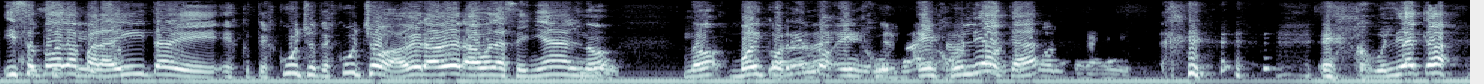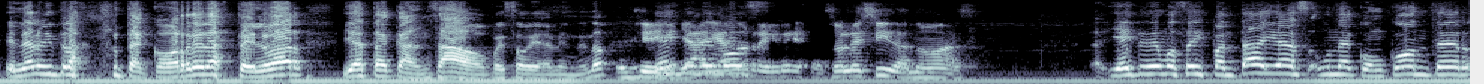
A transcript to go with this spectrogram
hizo toda la paradita de te escucho, te escucho, a ver, a ver, hago la señal, ¿no? ¿No? Voy corriendo en, en Juliaca. en Juliaca el árbitro a correr hasta el bar ya está cansado, pues obviamente, ¿no? y ahí ya, tenemos... no regresa, solo es ida nomás. Y ahí tenemos seis pantallas, una con counter,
